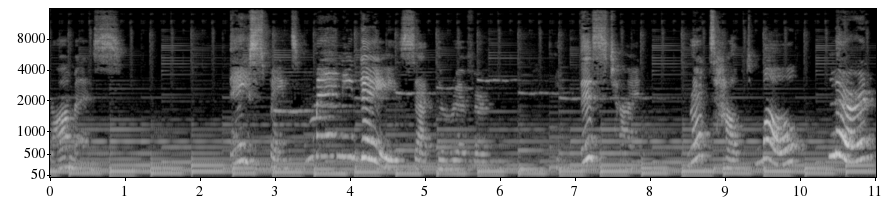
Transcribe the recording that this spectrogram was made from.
promise. They spent many days at the river. And this time, Rat helped Mole learn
